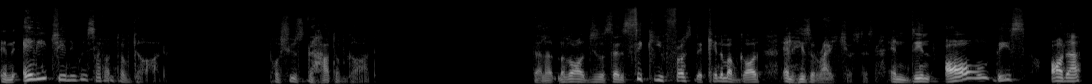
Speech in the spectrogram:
And any genuine servant of God pursues the heart of God. The Lord Jesus said, Seek ye first the kingdom of God and his righteousness, and then all these other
